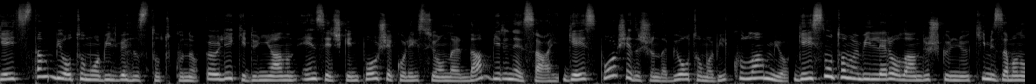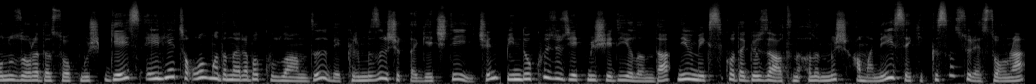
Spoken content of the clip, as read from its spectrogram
Gates tam bir otomobil ve hız tutkunu. Öyle ki dünyanın en seçkin Porsche koleksiyonlarından birine sahip. Gates Porsche dışında bir otomobil kullanmıyor. Gates'in otomobillere olan düşkünlüğü kimi zaman onu zora da sokmuş. Gates ehliyeti olmadan araba kullandığı ve kırmızı ışıkta geçtiği için 1977 yılında New Mexico'da gözaltına alınmış ama neyse ki kısa süre sonra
